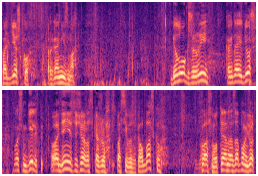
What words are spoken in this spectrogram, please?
поддержку организма. Белок, жиры, когда идешь, в общем, гели. Вот, Денис, еще раз скажу спасибо за колбаску. Классно, вот я надо запомнить. Вот,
